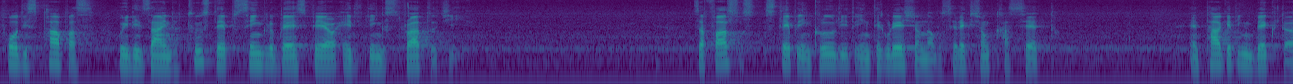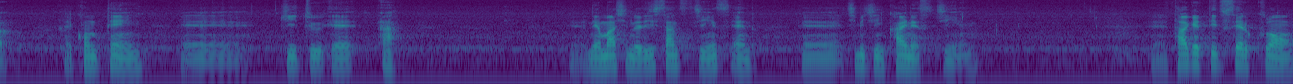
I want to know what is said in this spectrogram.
For this purpose, we designed two-step single base pair editing strategy. The first step included integration of selection cassette and targeting vector uh, contain uh, G2A, ah, neomycin resistance genes and uh, kinase gene. Uh, targeted cell clone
